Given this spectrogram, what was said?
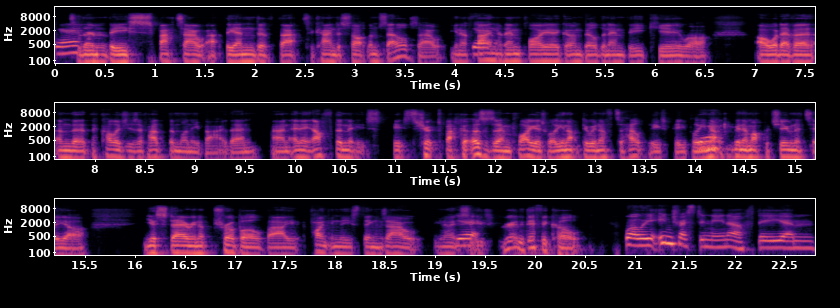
yeah. to then be spat out at the end of that to kind of sort themselves out you know Yeah. find an employer go and build an NVQ or or whatever and the, the colleges have had the money by then. And, and it often it's it's chucked back at us as employers well you're not doing enough to help these people you're not giving them opportunity or you're stirring up trouble by pointing these things out. You know it's, Yeah. it's really difficult well interestingly enough the um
